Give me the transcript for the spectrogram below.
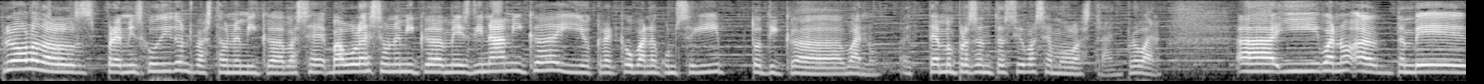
Però la dels Premis Gaudí doncs, va estar una mica, va, ser, va voler ser una mica més dinàmica i jo crec que ho van aconseguir, tot i que, bueno, el tema presentació va ser molt estrany, però bueno. Uh, I, bueno, uh, també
